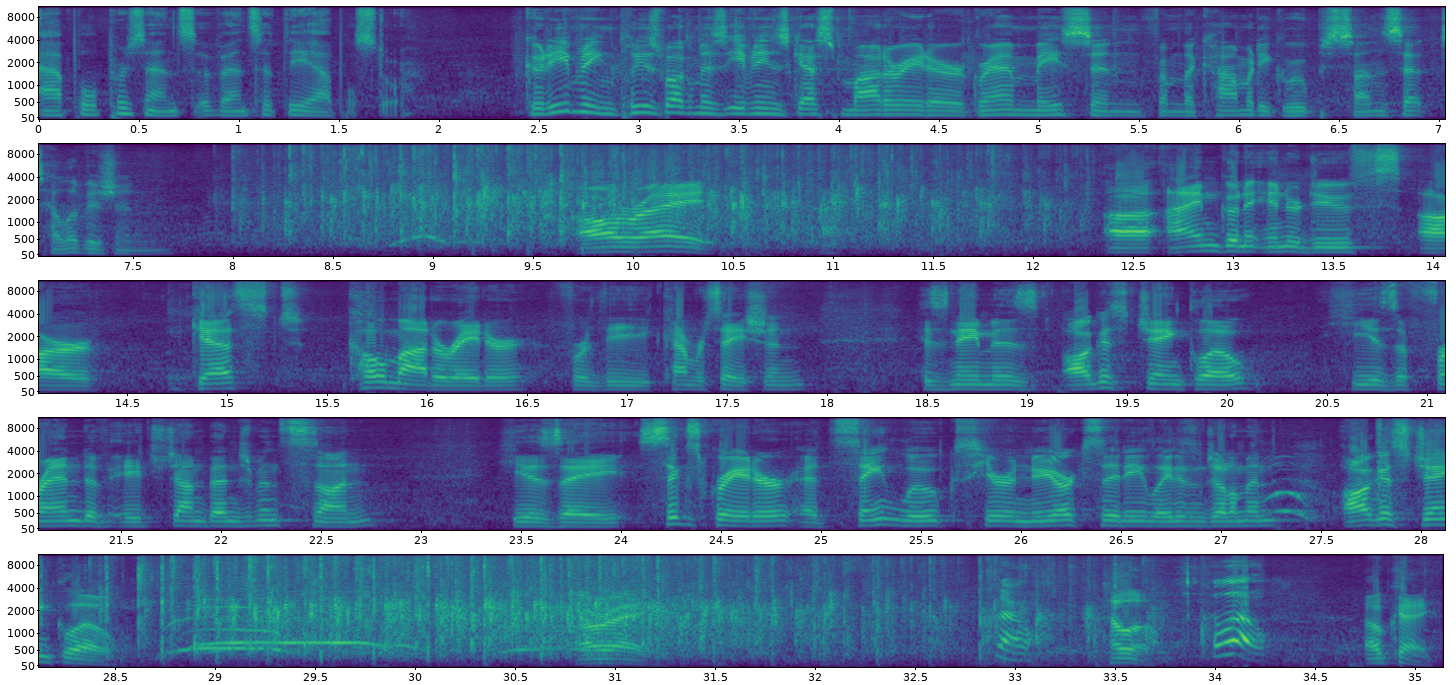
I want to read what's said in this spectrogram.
Apple Presents events at the Apple Store. Good evening. Please welcome this evening's guest moderator, Graham Mason from the comedy group Sunset Television. All right. Uh, I'm going to introduce our guest co moderator for the conversation. His name is August Janklow. He is a friend of H. Jon Benjamin's son. He is a sixth grader at St. Luke's here in New York City, ladies and gentlemen. August Janklow. All right. So, Hello. hello. Okay.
